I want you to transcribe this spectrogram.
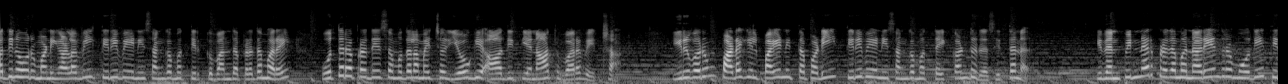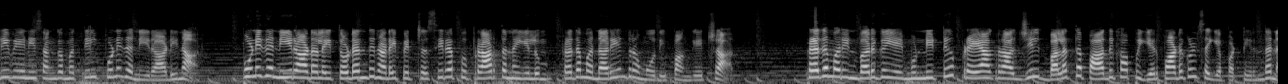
பதினோரு மணி அளவில் திரிவேணி சங்கமத்திற்கு வந்த பிரதமரை உத்தரப்பிரதேச முதலமைச்சர் யோகி ஆதித்யநாத் வரவேற்றார். இருவரும் படகில் பயணித்தபடி திரிவேணி சங்கமத்தை கண்டு ரசித்தனர். இதன் பின்னர் பிரதமர் நரேந்திர மோடி திரிவேணி சங்கமத்தில் புனித நீராடினார். புனித நீராடலை தொடர்ந்து நடைபெற்ற சிறப்பு பிரார்த்தனையிலும் பிரதமர் நரேந்திர மோடி பங்கேற்றார். பிரதமரின் வருகையை முன்னிட்டு பிரயாக்ராஜில் பலத்த பாதுகாப்பு ஏற்பாடுகள் செய்யப்பட்டிருந்தன.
